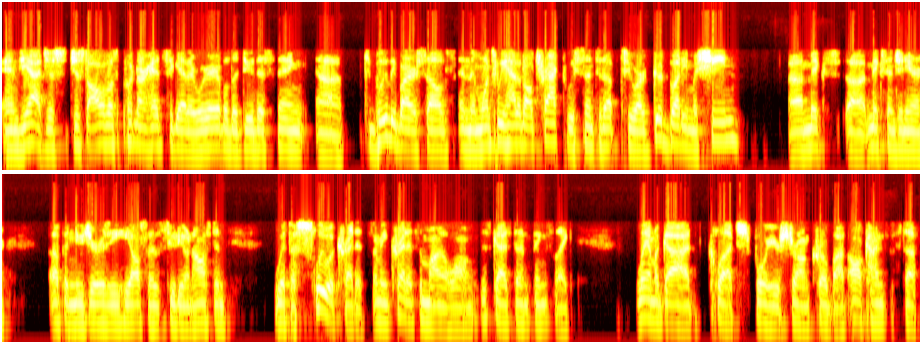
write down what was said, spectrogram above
and yeah, just just all of us putting our heads together, we were able to do this thing uh, completely by ourselves. And then once we had it all tracked, we sent it up to our good buddy Machine, uh, mix uh, mix engineer up in New Jersey. He also has a studio in Austin with a slew of credits. I mean, credits a mile long. This guy's done things like Lamb of God, Clutch, Four Year Strong, Crobot, all kinds of stuff.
